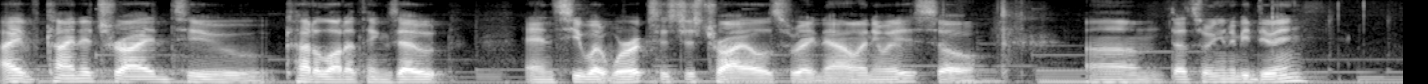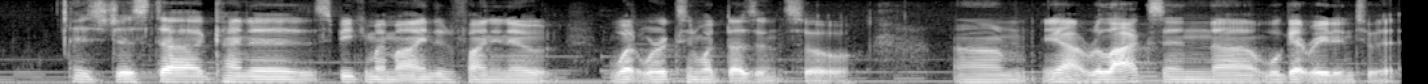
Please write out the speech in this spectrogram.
I've kind of tried to cut a lot of things out and see what works. It's just trials right now, anyways. So um, that's what I'm gonna be doing." Is just uh, kind of speaking my mind and finding out what works and what doesn't. So, um, yeah, relax and uh, we'll get right into it.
